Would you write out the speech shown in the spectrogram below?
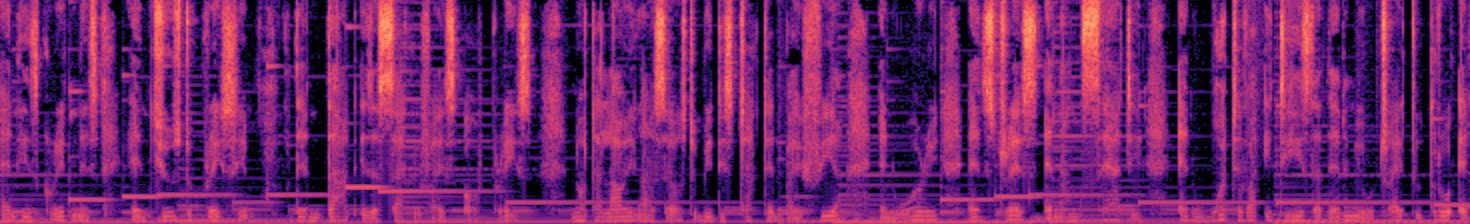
and His greatness and choose to praise Him, then that is a sacrifice of praise. Not allowing ourselves to be distracted by fear and worry and stress and anxiety and whatever it is that the enemy will try to throw at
